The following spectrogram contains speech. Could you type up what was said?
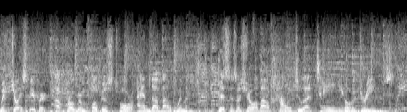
with Joyce Buford, a program focused for and about women. This is a show about how to attain your dreams.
